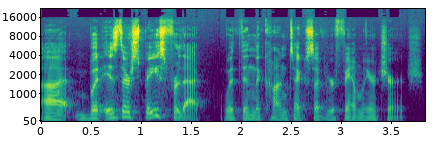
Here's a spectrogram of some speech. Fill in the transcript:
uh, but is there space for that within the context of your family or church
